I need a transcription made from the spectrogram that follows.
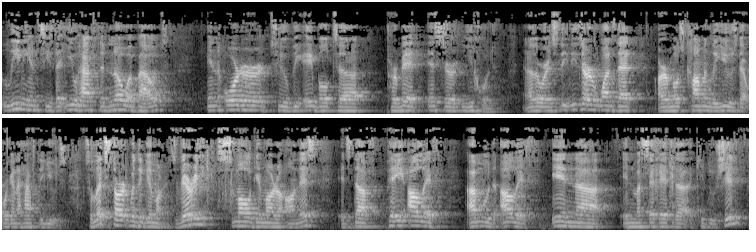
leniencies that you have to know about in order to be able to permit Isser Yichud. In other words, these are ones that are most commonly used that we're going to have to use. So let's start with the Gemara. It's very small Gemara on this. It's Daf Pei Aleph Amud Aleph in uh, in Masechet uh, Kiddushin,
